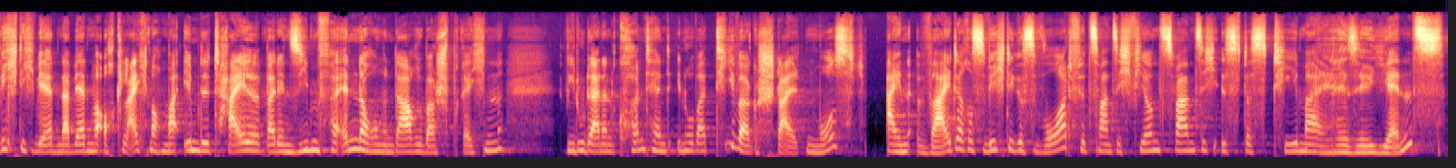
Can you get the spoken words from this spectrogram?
wichtig werden. Da werden wir auch gleich nochmal im Detail bei den sieben Veränderungen darüber sprechen, wie du deinen Content innovativer gestalten musst. Ein weiteres wichtiges Wort für 2024 ist das Thema Resilienz.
